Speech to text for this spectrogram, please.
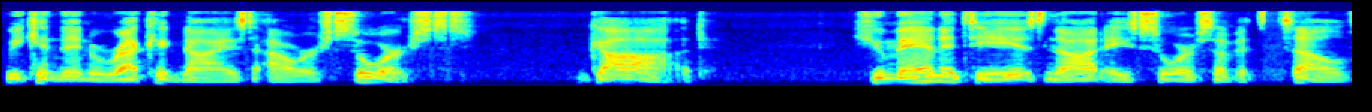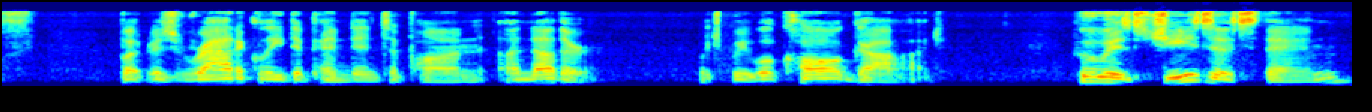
we can then recognize our source, God. Humanity is not a source of itself, but is radically dependent upon another, which we will call God. Who is Jesus then?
